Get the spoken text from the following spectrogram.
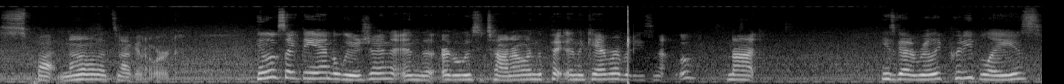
spot. No, that's not gonna work. He looks like the Andalusian and the or the Lusitano in the in the camera, but he's not. Oh, not. He's got a really pretty blaze.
